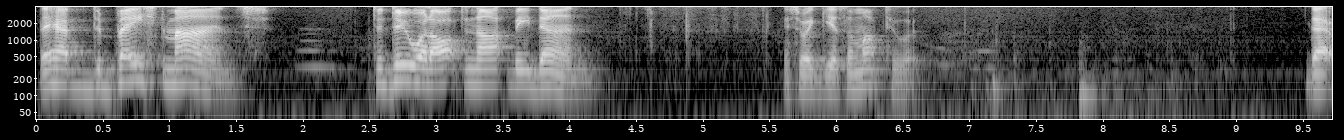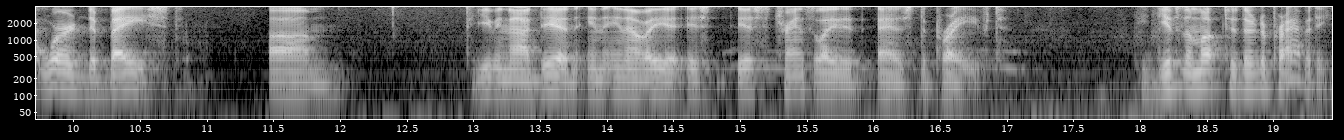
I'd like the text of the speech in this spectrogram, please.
They have debased minds to do what ought to not be done. And so He gives them up to it. That word debased um, to give you an idea, in the NIV, is, is translated as depraved. He gives them up to their depravity.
